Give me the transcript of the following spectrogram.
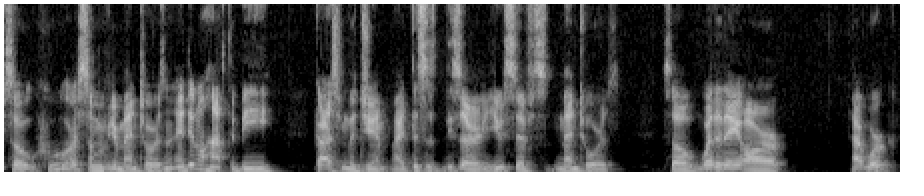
So who are some of your mentors? And, and they don't have to be guys from the gym, right? This is these are Yousif's mentors. So whether they are at work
